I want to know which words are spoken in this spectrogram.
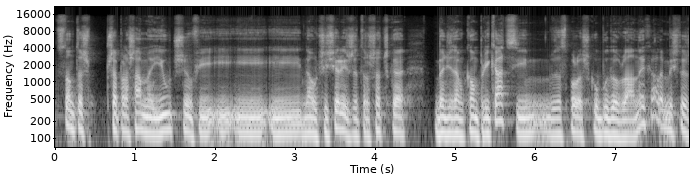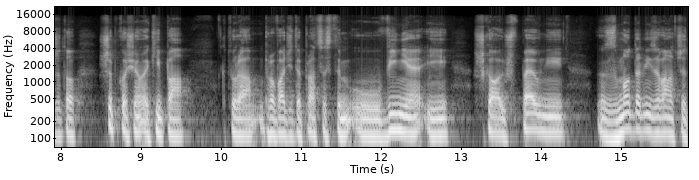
Stąd też przepraszamy i uczniów, i, i, i, i nauczycieli, że troszeczkę będzie tam komplikacji w zespole szkół budowlanych, ale myślę, że to szybko się ekipa, która prowadzi te prace z tym uwinie i szkoła już w pełni zmodernizowana, czy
